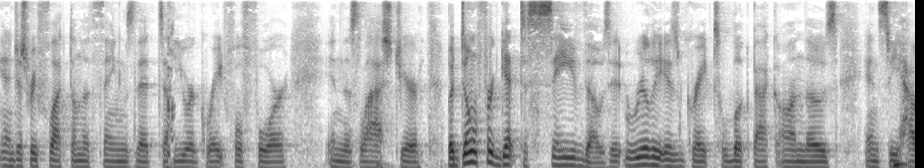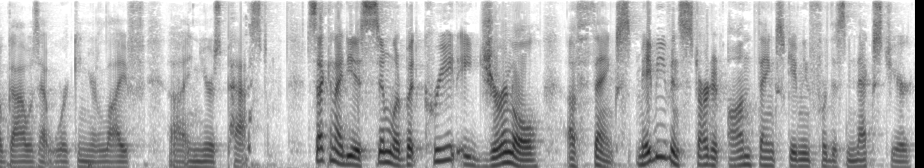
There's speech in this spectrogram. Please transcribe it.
and just reflect on the things that uh, you are grateful for in this last year. But don't forget to save those. It really is great to look back on those and see how God was at work in your life uh, in years past. Second idea is similar, but create a journal of thanks. Maybe even start it on Thanksgiving for this next year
